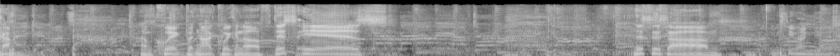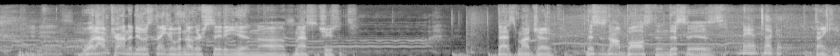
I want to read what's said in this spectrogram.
God. I'm quick, but not quick enough. This is. This is um. Let me see if I can get it. It is. Uh, what I'm trying to do is think of another city in uh, Massachusetts. That's my joke. This is not Boston. This is Nantucket. Thank you.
